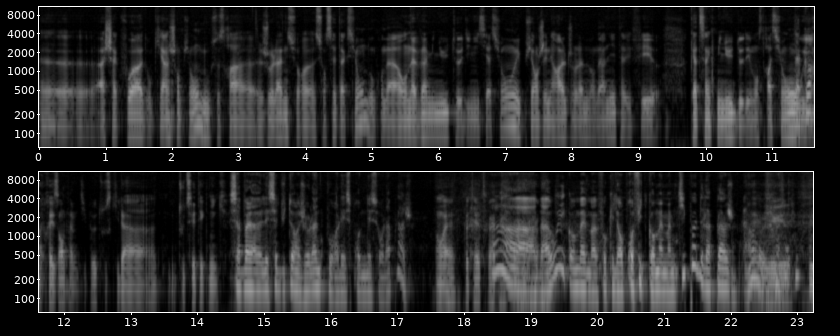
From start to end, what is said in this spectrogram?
Euh, à chaque fois, donc il y a un champion. Nous, ce sera euh, Jolan sur, euh, sur cette action. Donc on a, on a 20 minutes d'initiation. Et puis en général, Jolan, l'an dernier, tu avais fait euh, 4-5 minutes de démonstration où il présente un petit peu tout ce qu'il a, toutes ses techniques. Ça va laisser du temps à Jolan pour aller se promener sur la plage. Ouais, peut-être. Ah, bah oui, quand même. Il faut qu'il en profite quand même un petit peu de la plage. hein. Ouais, oui, oui.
